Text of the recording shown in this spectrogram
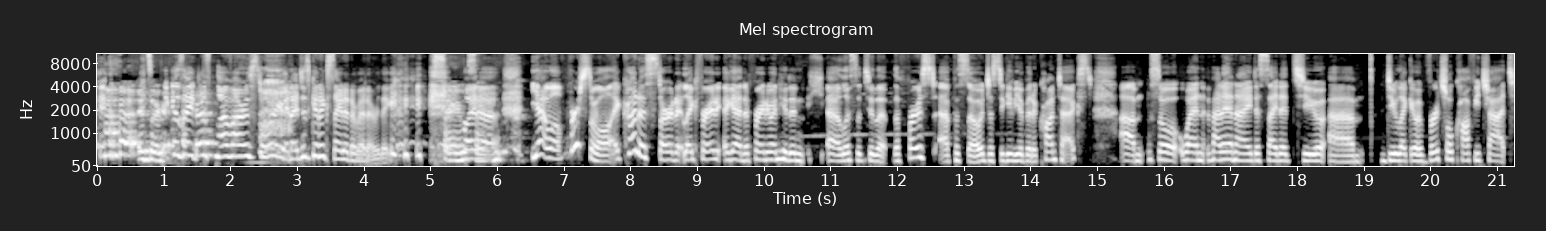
it's okay. because I just love our story and I just get excited about everything. same, but, uh, same. yeah, well, first of all, it kind of started like for any, again for anyone who didn't uh, listen to the the first episode, just to give you a bit of context. Um, so when Vale and I decided to um, do like a virtual coffee chat.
